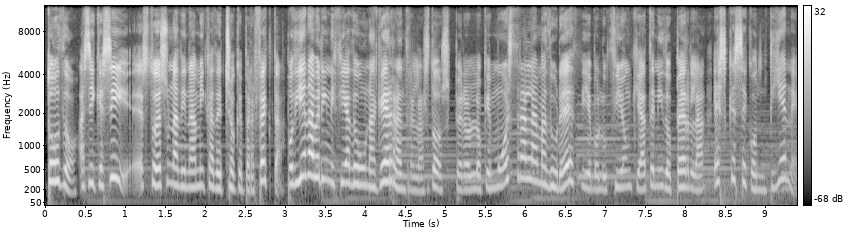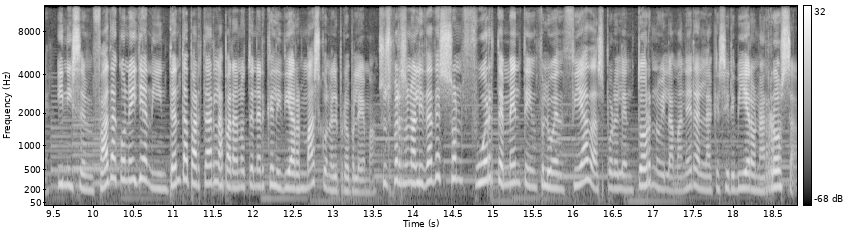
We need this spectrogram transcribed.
todo. Así que sí, esto es una dinámica de choque perfecta. Podían haber iniciado una guerra entre las dos, pero lo que muestra la madurez y evolución que ha tenido Perla es que se contiene y ni se enfada con ella ni intenta apartarla para no tener que lidiar más con el problema. Sus personalidades son fuertemente influenciadas por el entorno y la manera en la que sirvieron a Rosa.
